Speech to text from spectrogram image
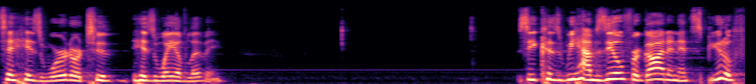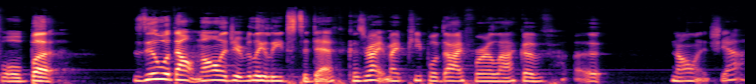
to his word or to his way of living. See, because we have zeal for God and it's beautiful, but zeal without knowledge, it really leads to death. Because, right, my people die for a lack of uh, knowledge. Yeah.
